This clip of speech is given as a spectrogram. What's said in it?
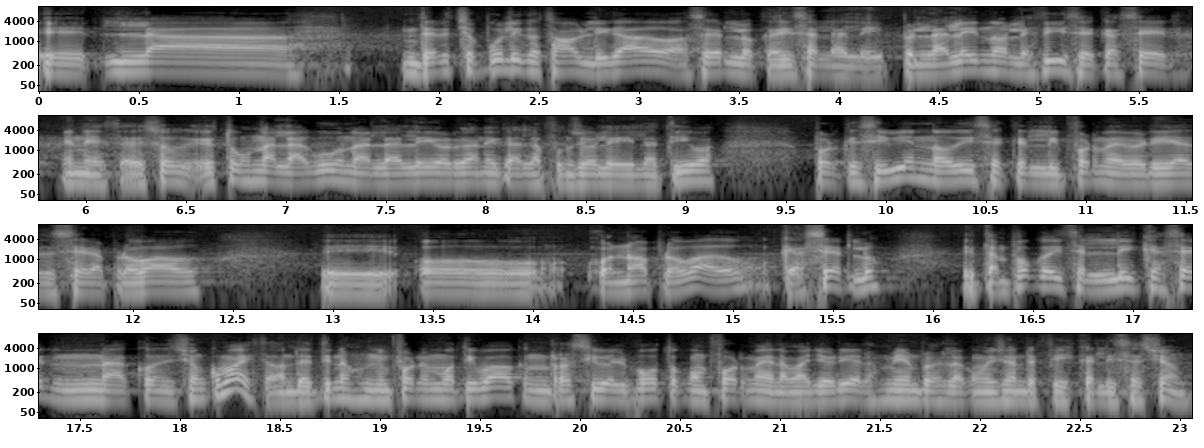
Eh, la derecho público estamos obligados a hacer lo que dice la ley, pero la ley no les dice qué hacer en esto. Esto es una laguna en la ley orgánica de la función legislativa, porque si bien no dice que el informe debería de ser aprobado eh, o, no aprobado, que hacerlo, eh, tampoco dice la ley qué hacer en una condición como esta, donde tienes un informe motivado que no recibe el voto conforme de la mayoría de los miembros de la Comisión de Fiscalización.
